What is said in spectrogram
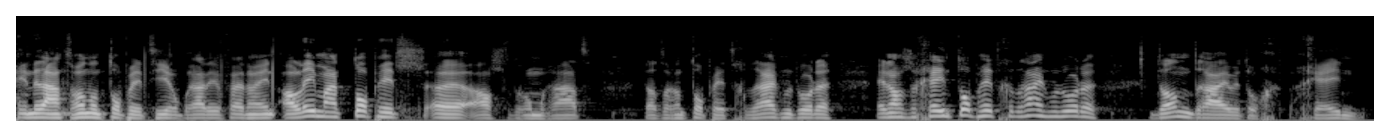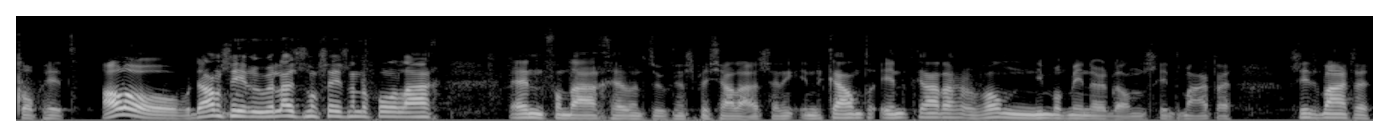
inderdaad, wat een tophit hier op Radio 501. Alleen maar tophits eh, als het erom gaat dat er een tophit gedraaid moet worden. En als er geen tophit gedraaid moet worden, dan draaien we toch geen tophit. Hallo, dames en heren, u luistert nog steeds naar de volle laag. En vandaag hebben we natuurlijk een speciale uitzending in, de kant, in het kader van niemand minder dan Sint Maarten. Sint Maarten,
